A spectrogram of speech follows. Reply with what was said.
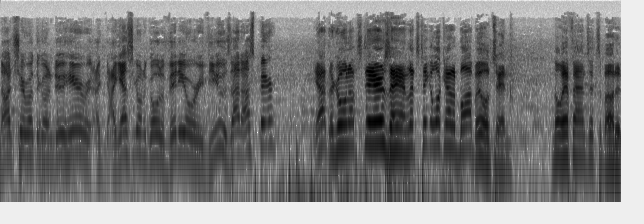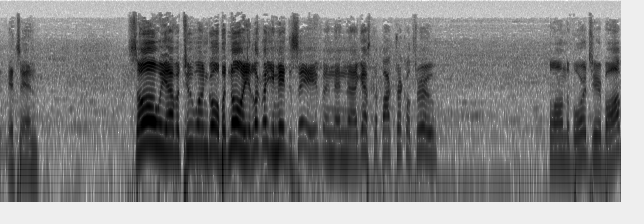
Not sure what they're going to do here. I, I guess they're going to go to video review. Is that us, Bear? Yeah, they're going upstairs, and let's take a look at it, Bob. Oh, it's in. No ifs, ands, it's about it. It's in. So we have a 2 1 goal. But no, it looked like he made the save, and then I guess the puck trickled through. On the boards here, Bob.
